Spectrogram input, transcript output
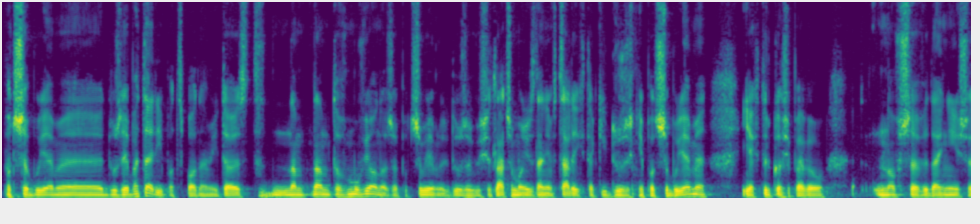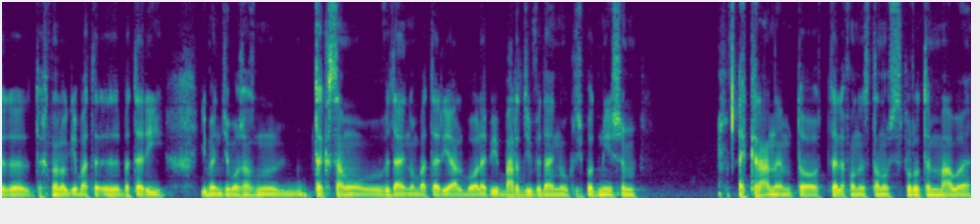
potrzebujemy dużej baterii pod spodem i to jest, nam, nam to wmówiono, że potrzebujemy tych dużych wyświetlaczy. Moim zdaniem wcale ich takich dużych nie potrzebujemy jak tylko się pojawią nowsze, wydajniejsze technologie bate- baterii i będzie można tak samo wydajną baterię albo lepiej, bardziej wydajną ukryć pod mniejszym ekranem, to telefony staną się z powrotem małe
